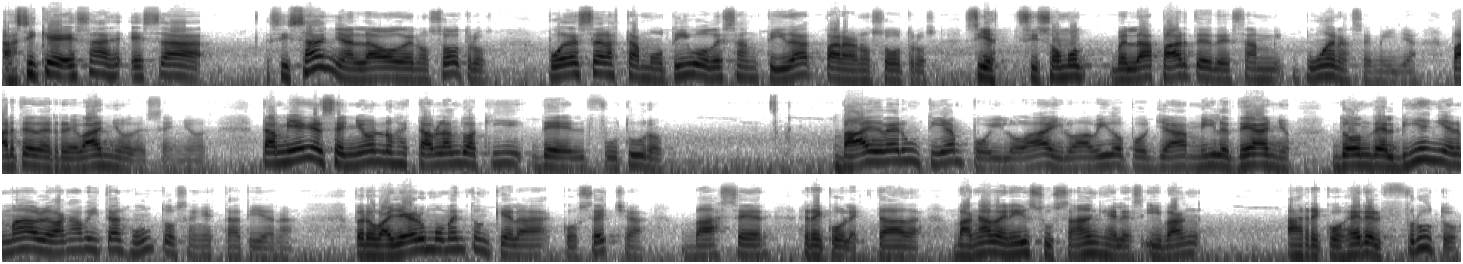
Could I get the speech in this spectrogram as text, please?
Así que esa, esa cizaña al lado de nosotros puede ser hasta motivo de santidad para nosotros, si, si somos ¿verdad? parte de esa buena semilla, parte del rebaño del Señor. También el Señor nos está hablando aquí del futuro. Va a haber un tiempo, y lo hay, lo ha habido por ya miles de años, donde el bien y el mal van a habitar juntos en esta tierra. Pero va a llegar un momento en que la cosecha va a ser recolectada. Van a venir sus ángeles y van a recoger el fruto.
